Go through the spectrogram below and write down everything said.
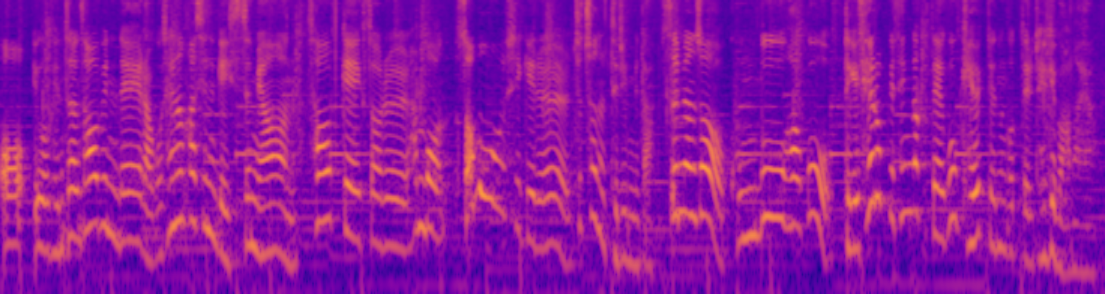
어 이거 괜찮은 사업인데 라고 생각하시는 게 있으면 사업 계획서를 한번 써보시기를 추천을 드립니다. 쓰면서 공부하고 되게 새롭게 생각되고 계획되는 것들이 되게 많아요.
